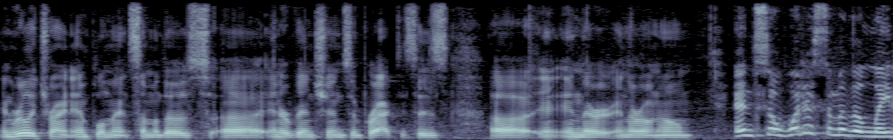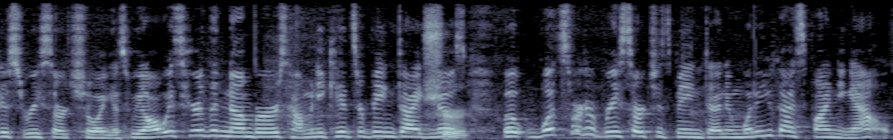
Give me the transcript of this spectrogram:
and really try and implement some of those uh, interventions and practices uh, in, their, in their own home. And so, what is some of the latest research showing us? We always hear the numbers, how many kids are being diagnosed, sure. but what sort of research is being done, and what are you guys finding out?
